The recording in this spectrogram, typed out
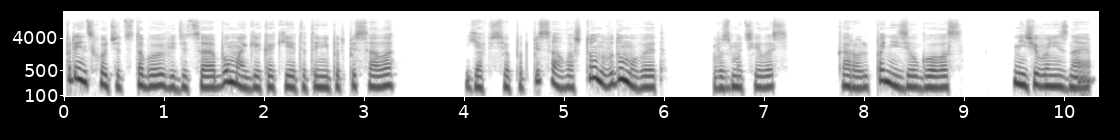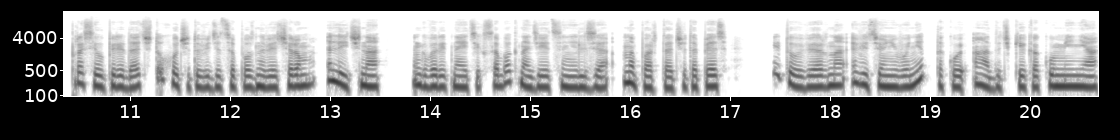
Принц хочет с тобой увидеться. Бумаги какие-то ты не подписала». «Я все подписала. Что он выдумывает?» — возмутилась. Король понизил голос. «Ничего не знаю. Просил передать, что хочет увидеться поздно вечером. Лично. Говорит, на этих собак надеяться нельзя. Напортачит опять. И то верно, ведь у него нет такой адочки, как у меня.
